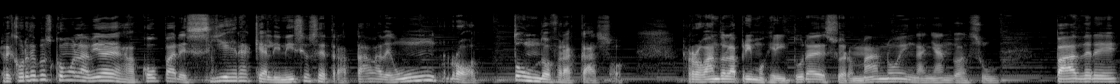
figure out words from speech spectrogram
Recordemos cómo la vida de Jacob pareciera que al inicio se trataba de un rotundo fracaso, robando la primogenitura de su hermano, engañando a su padre,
